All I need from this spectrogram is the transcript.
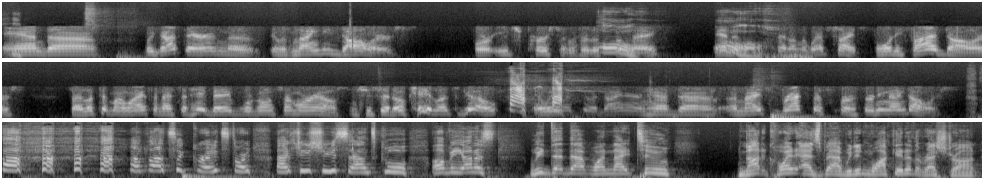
and uh, we got there, and the it was ninety dollars for each person for this oh. buffet, and oh. it said on the website forty five dollars so I looked at my wife and I said, "Hey, babe, we're going somewhere else." And she said, "Okay, let's go." and we went to a diner and had uh, a nice breakfast for thirty nine dollars. That's a great story. Actually, she sounds cool. I'll be honest. We did that one night too. Not quite as bad. We didn't walk into the restaurant,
